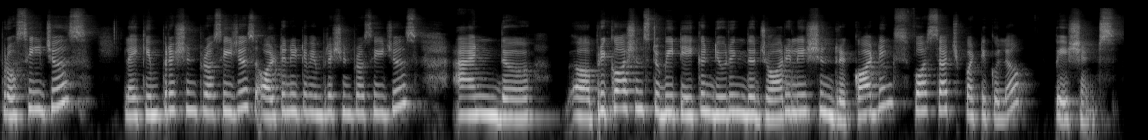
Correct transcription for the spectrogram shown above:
procedures like impression procedures, alternative impression procedures and the uh, precautions to be taken during the jaw relation recordings for such particular patients.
